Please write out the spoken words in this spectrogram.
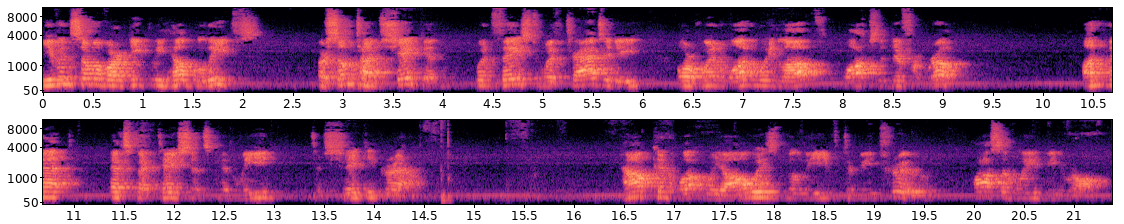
Even some of our deeply held beliefs are sometimes shaken when faced with tragedy or when one we love walks a different road. Unmet expectations can lead to shaky ground. How can what we always believe to be true possibly be wrong?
